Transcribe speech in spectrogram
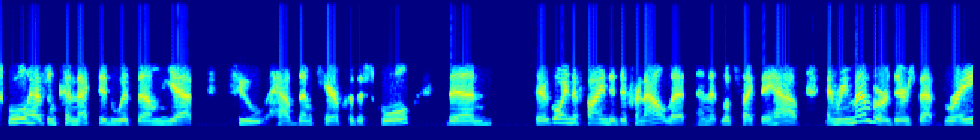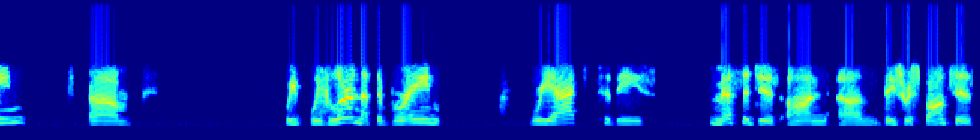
school hasn't connected with them yet to have them care for the school, then they're going to find a different outlet, and it looks like they have. And remember, there's that brain. Um, we've we've learned that the brain reacts to these messages on um, these responses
